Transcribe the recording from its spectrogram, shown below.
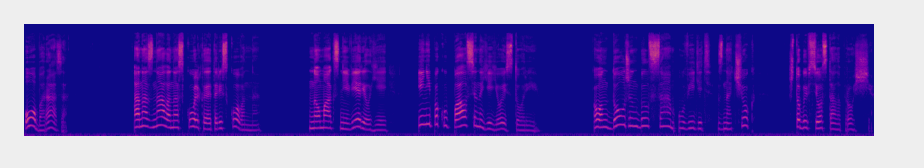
Оба раза. Она знала, насколько это рискованно. Но Макс не верил ей и не покупался на ее истории. Он должен был сам увидеть значок, чтобы все стало проще.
